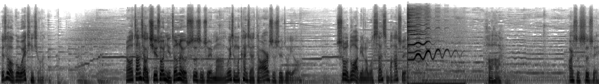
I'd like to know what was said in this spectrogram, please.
其实这首歌我也挺喜欢的。然后张小七说：“你真的有四十岁吗？为什么看起来才二十岁左右？”说了多少遍了？我三十八岁，哈哈，二十四岁。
